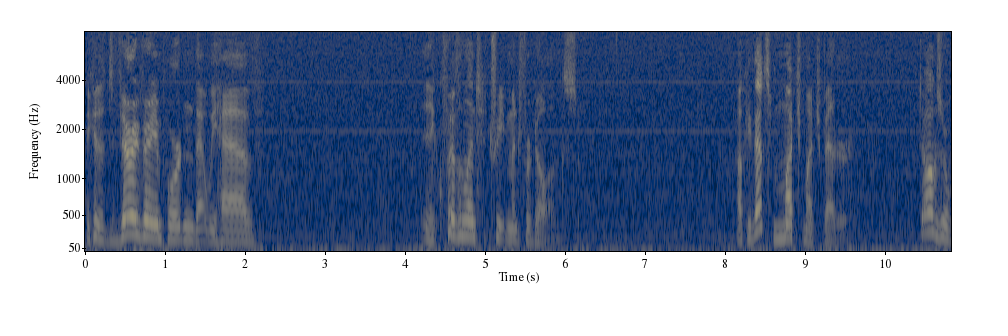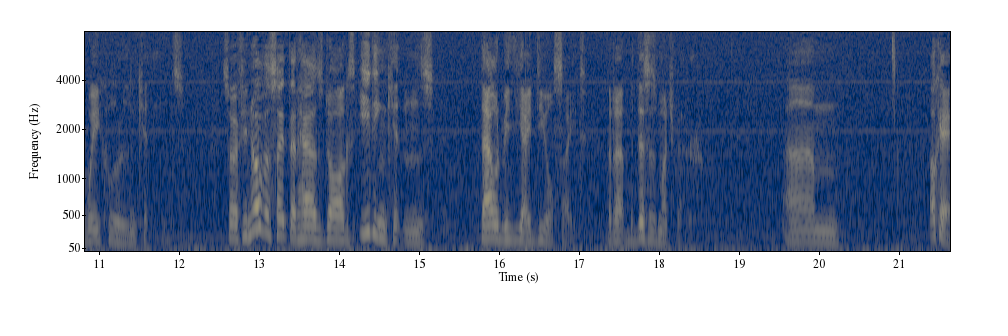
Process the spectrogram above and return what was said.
because it's very, very important that we have an equivalent treatment for dogs. Okay, that's much, much better. Dogs are way cooler than kittens. So if you know of a site that has dogs eating kittens, that would be the ideal site. But, uh, but this is much better. Um, okay.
